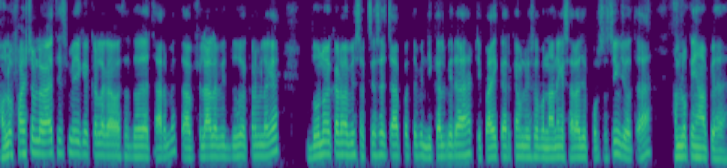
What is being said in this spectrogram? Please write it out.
हम लोग फ़र्स्ट टाइम लगाए थे इसमें एक एकड़ लगा हुआ था 2004 में तो अब फ़िलहाल अभी दो एकड़ में लगे दोनों एकड़ में अभी सक्सेस है चाय पत्ते भी निकल भी रहा है। टिपाई करके हम लोग इसको बनाने का सारा जो प्रोसेसिंग जो होता है, हम लोग के यहाँ पे है।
